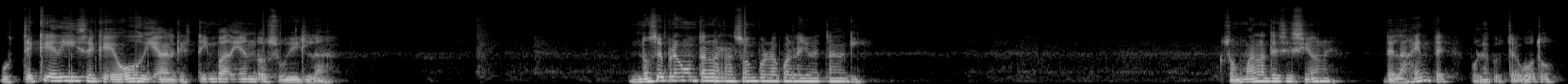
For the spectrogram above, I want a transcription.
Usted que dice que odia al que está invadiendo su isla, ¿no se pregunta la razón por la cual ellos están aquí? Son malas decisiones de la gente por la que usted votó.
